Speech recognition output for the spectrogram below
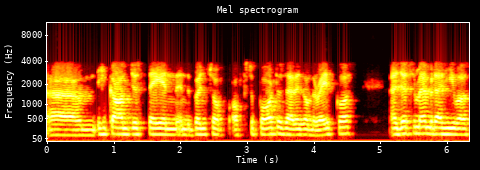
Um, he can't just stay in in the bunch of of supporters that is on the race course. I just remember that he was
